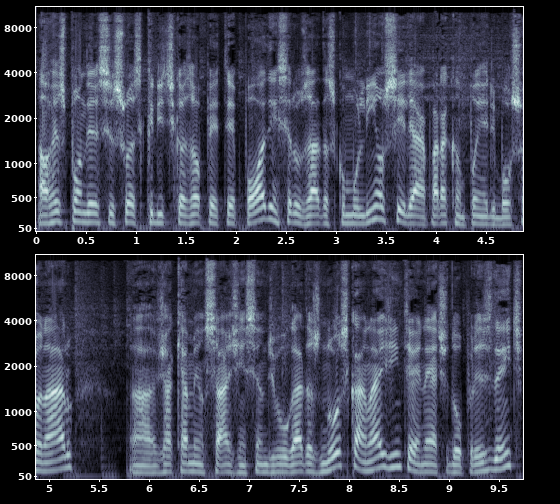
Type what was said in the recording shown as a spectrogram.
Ao responder se suas críticas ao PT podem ser usadas como linha auxiliar para a campanha de Bolsonaro, ah, já que há mensagens sendo divulgadas nos canais de internet do presidente,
